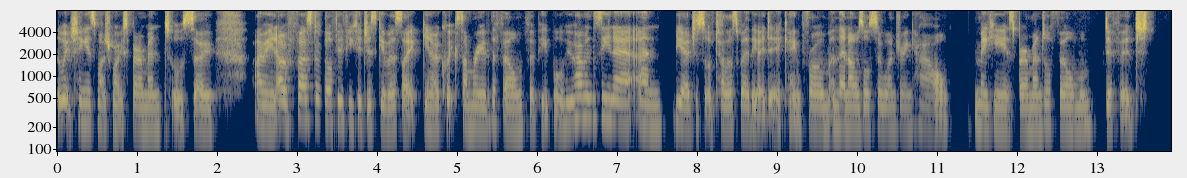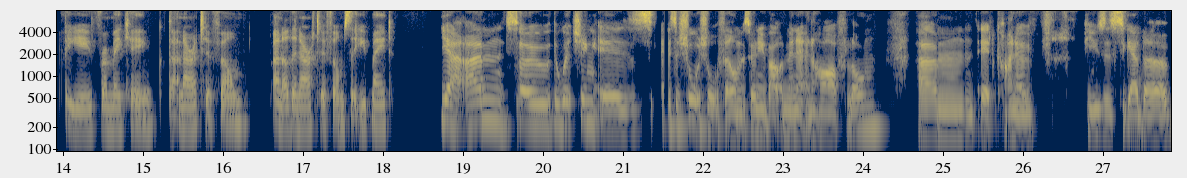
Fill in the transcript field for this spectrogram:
The Witching is much more experimental. So, I mean, uh, first off, if you could just give us like you know a quick summary of the film for people who haven't seen it, and yeah, just sort of tell us where the idea came from, and then I was also wondering how making an experimental film differed you from making that narrative film and other narrative films that you've made? Yeah, um, so The Witching is it's a short, short film. It's only about a minute and a half long. Um, it kind of fuses together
